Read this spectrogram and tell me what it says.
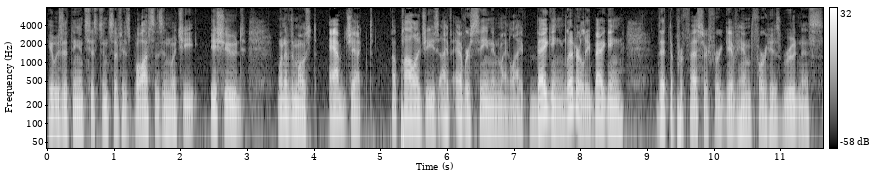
it was at the insistence of his bosses, in which he issued one of the most abject apologies I've ever seen in my life, begging, literally begging, that the professor forgive him for his rudeness.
